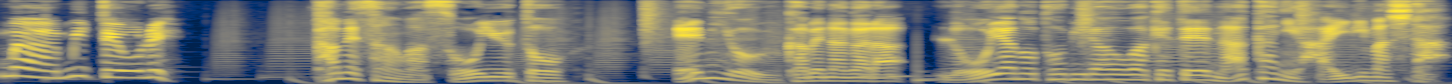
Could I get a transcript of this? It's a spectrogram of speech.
まあ見ておれ。カメさんはそう言うと笑みを浮かべながら牢屋の扉を開けて中に入りました。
